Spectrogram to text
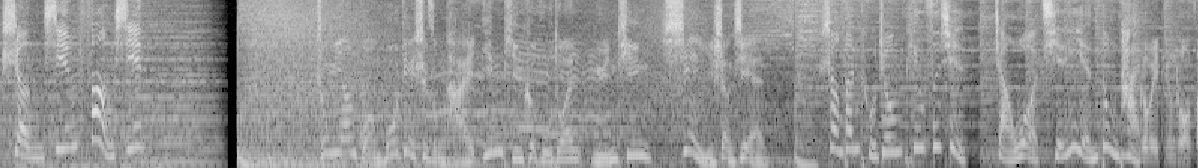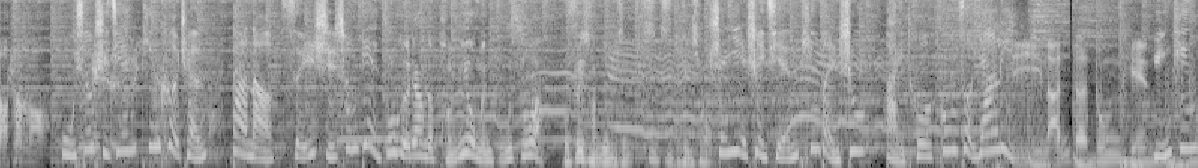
省心放心。中央广播电视总台音频客户端云听现已上线。上班途中听资讯，掌握前沿动态。各位听众，早上好。午休时间听课程，大脑随时充电。诸葛亮的朋友们读书啊，都非常认真，字字推敲。深夜睡前听本书，摆脱工作压力。济南的冬天。云听，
